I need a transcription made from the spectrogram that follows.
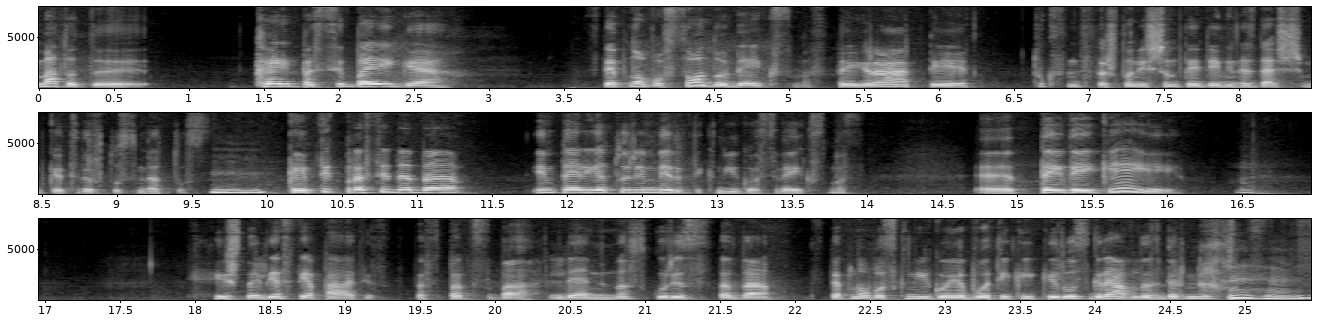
Matot, e, kai pasibaigia Stepnovo sodo veiksmas, tai yra apie 1894 metus. Mhm. Kaip tik prasideda imperija turi mirti knygos veiksmas. E, tai veikėjai iš dalies tie patys. Tas pats va Leninas, kuris tada Stepnovos knygoje buvo tik įkyrus grevlas berniukas. Mhm.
